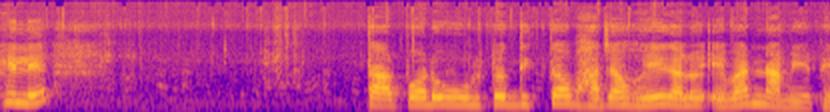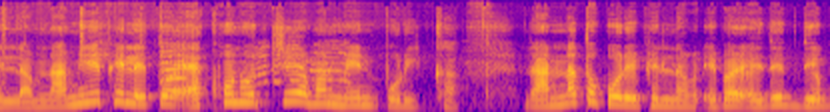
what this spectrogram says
ফেলে তারপর উল্টোর দিকটাও ভাজা হয়ে গেল, এবার নামিয়ে ফেললাম। নামিয়ে ফেলে তো এখন হচ্ছে আমার মেন পরীক্ষা। রান্না তো করে ফেললাম, এবার এদের দেব,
